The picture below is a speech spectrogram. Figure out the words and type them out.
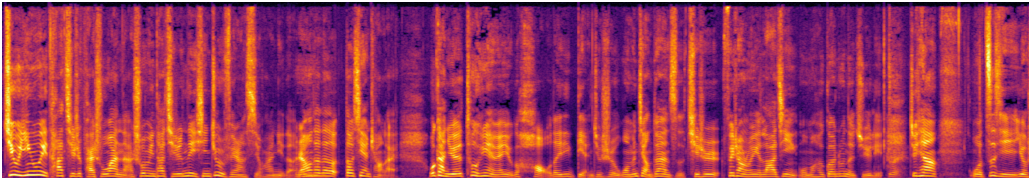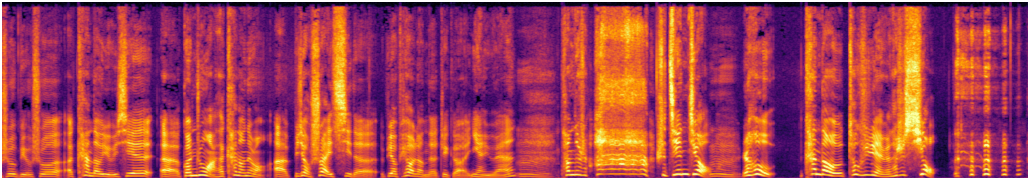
就因为他其实排除万难，说明他其实内心就是非常喜欢你的。然后他到到现场来，我感觉脱口秀演员有个好的一点就是，我们讲段子其实非常容易拉近我们和观众的距离。对，就像我自己有时候，比如说呃，看到有一些呃观众啊，他看到那种啊、呃比较帅气的、比较漂亮的这个演员，嗯他们都是啊是尖叫，嗯，然后看到脱口秀演员他是笑。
